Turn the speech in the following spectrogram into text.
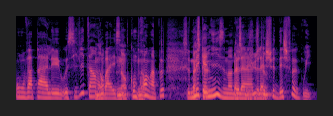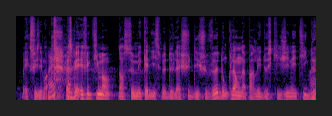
on va pas aller aussi vite. hein. on Non, va essayer non, de comprendre un peu ce Parce que- mécanisme de la, de la justement- chute des cheveux. Oui, excusez-moi. Parce qu'effectivement, dans ce mécanisme de la chute des cheveux, donc là, on a parlé de ce qui est génétique, de,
